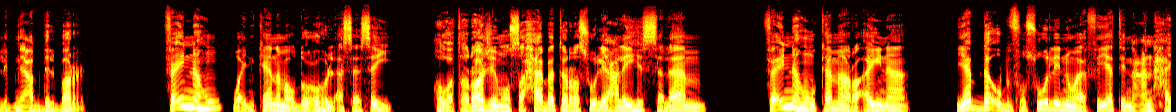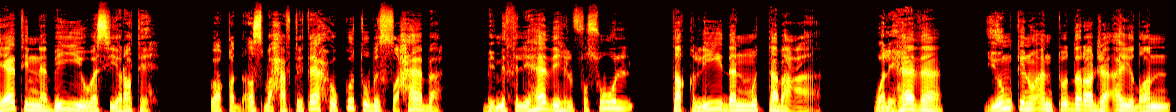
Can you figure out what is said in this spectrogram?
لابن عبد البر فإنه وإن كان موضوعه الأساسي هو تراجم صحابة الرسول عليه السلام فإنه كما رأينا يبدأ بفصول وافية عن حياة النبي وسيرته وقد أصبح افتتاح كتب الصحابة بمثل هذه الفصول تقليدا متبعا ولهذا يمكن أن تدرج أيضا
